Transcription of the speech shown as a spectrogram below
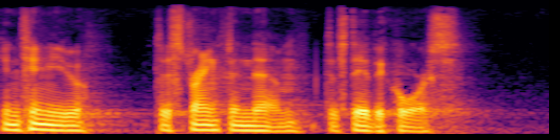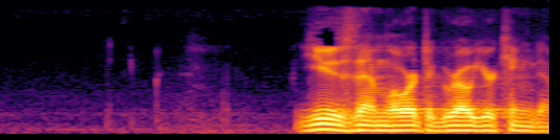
continue to strengthen them to stay the course. Use them, Lord, to grow your kingdom.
